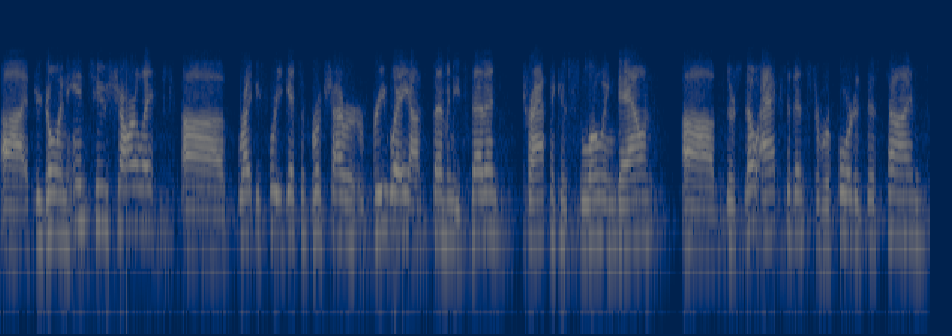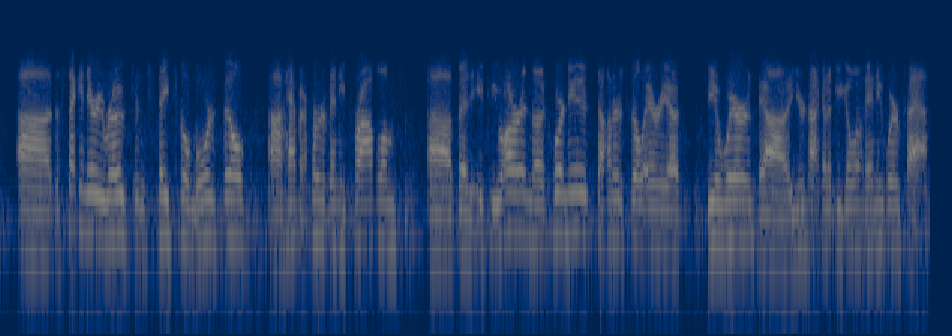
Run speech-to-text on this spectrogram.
Uh, if you're going into Charlotte, uh, right before you get to Brookshire Freeway on 77, traffic is slowing down. Uh, there's no accidents to report at this time. The secondary roads in Statesville, Mooresville, haven't heard of any problems. But if you are in the Cornelius to Huntersville area, be aware uh, you're not going to be going anywhere fast.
